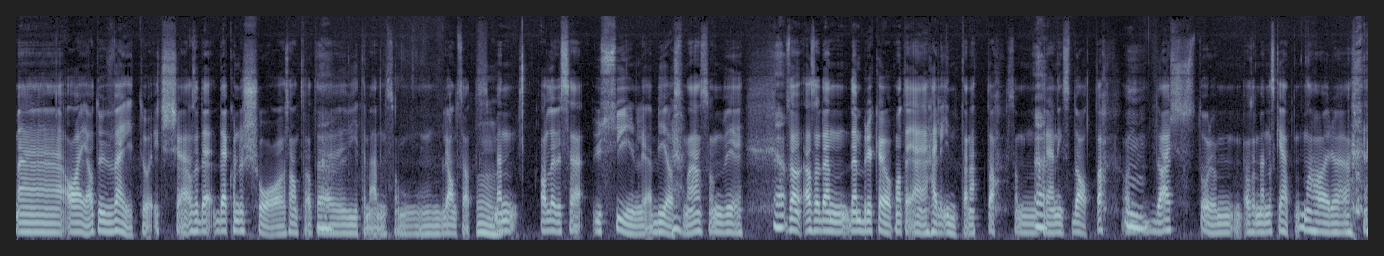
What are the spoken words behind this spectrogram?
med AI, at du vet jo ikke Altså det, det kan du se, sant, at det er hvite menn som blir ansatt. Mm. Men alle disse usynlige biasene som vi Ja. så, Altså, den, den bruker jo på en måte hele internett da, som Ja. treningsdata. Og Mm. der står jo Altså, menneskeheten har uh,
